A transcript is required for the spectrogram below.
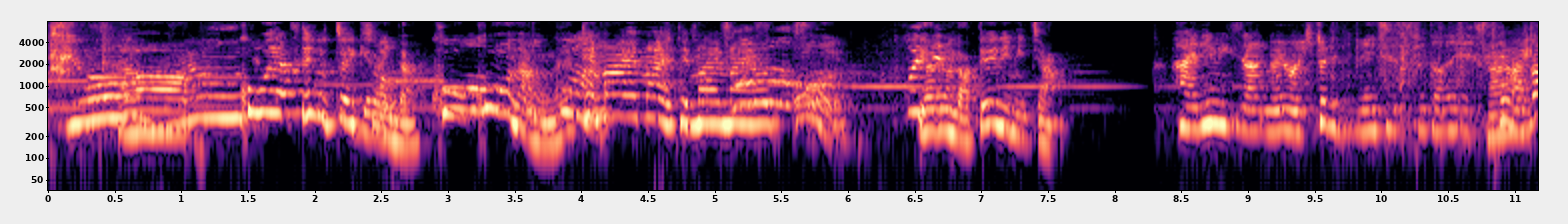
ピューこうやって振っちゃいけないんだ。こうこうなのね。手前前手前前をやるんだってりみちゃん。はいリミさんが今一人で練習する動画です、はい。ではどうぞ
